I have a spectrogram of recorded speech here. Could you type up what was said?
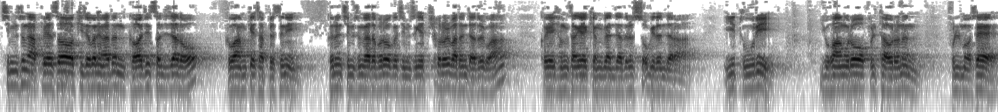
짐승 앞에서 기적을 행하던 거짓 선지자도 그와 함께 잡혔으니 그는 짐승과 더불어 그 짐승의 표를 받은 자들과 그의 형상에 경배한 자들을 속이던 자라 이 둘이 유황으로 불타오르는 불못에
